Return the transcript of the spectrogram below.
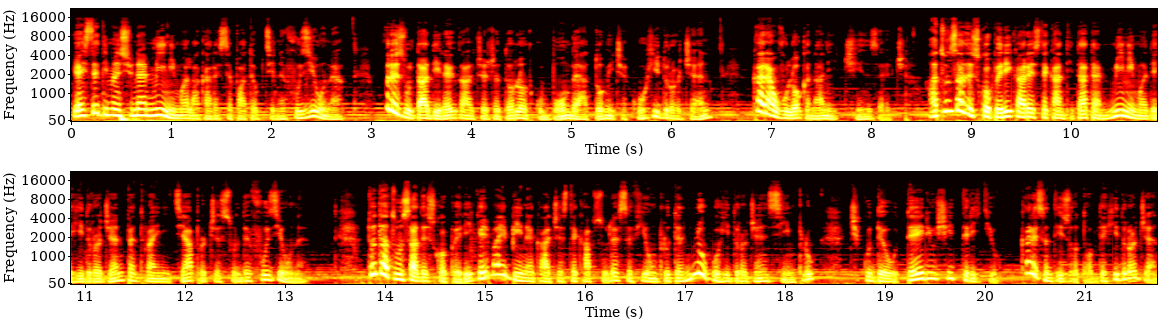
Ea este dimensiunea minimă la care se poate obține fuziunea, un rezultat direct al cercetătorilor cu bombe atomice cu hidrogen, care au avut loc în anii 50. Atunci s-a descoperit care este cantitatea minimă de hidrogen pentru a iniția procesul de fuziune. Tot atunci s-a descoperit că e mai bine ca aceste capsule să fie umplute nu cu hidrogen simplu, ci cu deuteriu și tritiu, care sunt izotopi de hidrogen.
